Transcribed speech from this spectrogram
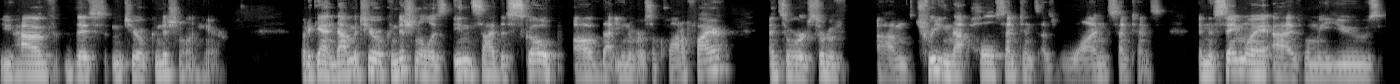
you have this material conditional in here. But again, that material conditional is inside the scope of that universal quantifier. And so we're sort of um, treating that whole sentence as one sentence in the same way as when we use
